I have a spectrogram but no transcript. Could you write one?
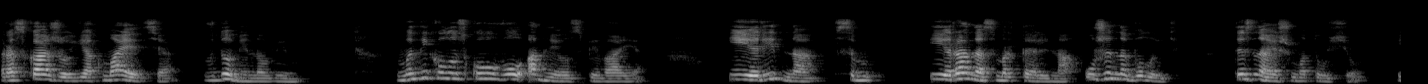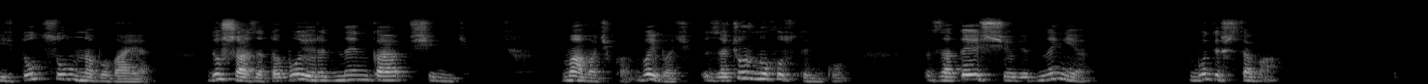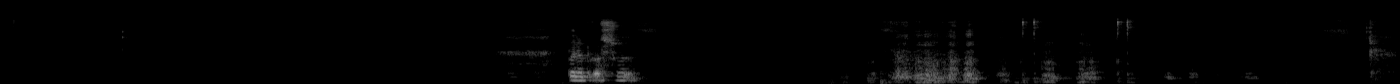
розкажу, як мається в домі новім. Мені колоскову ангел співає, і рідна, см... і рана смертельна уже не болить. Ти знаєш, матусю, і тут сумно буває. Душа за тобою рідненька щеміть. Мамочко, вибач, за чорну хустинку, за те, що віднині будеш сама. Перепрошую.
